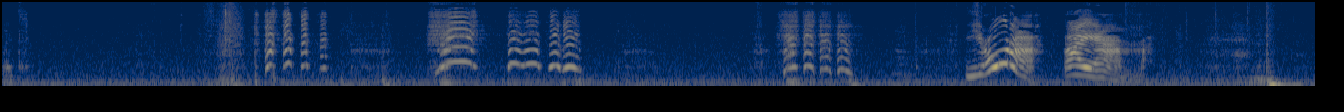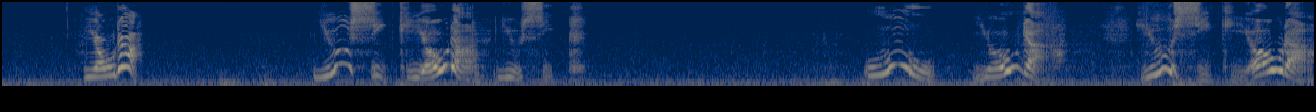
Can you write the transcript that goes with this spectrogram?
like? Yoda, I am. Yoda. You seek Yoda, you seek. Ooh, Yoda. You seek Yoda.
